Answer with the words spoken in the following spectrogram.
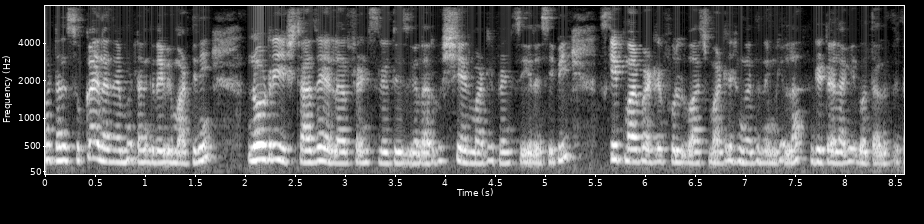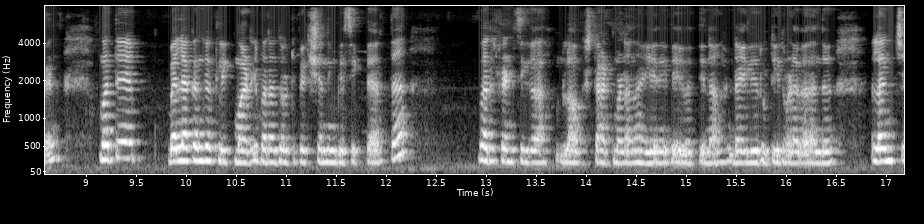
ಮಟನ್ ಸುಕ್ಕ ಇಲ್ಲಾಂದರೆ ಮಟನ್ ಗ್ರೇವಿ ಮಾಡ್ತೀನಿ ನೋಡಿರಿ ಇಷ್ಟ ಆದರೆ ಎಲ್ಲರ ಫ್ರೆಂಡ್ಸ್ ರಿಲೇಟಿವ್ಸ್ಗೆಲ್ಲರಿಗೂ ಶೇರ್ ಮಾಡಿರಿ ಫ್ರೆಂಡ್ಸ್ ಈ ರೆಸಿಪಿ ಸ್ಕಿಪ್ ಮಾಡಬೇಡ್ರಿ ಫುಲ್ ವಾಚ್ ಮಾಡಿರಿ ಹಾಗಂದ್ರೆ ನಿಮಗೆಲ್ಲ ಡೀಟೇಲ್ ಆಗಿ ಗೊತ್ತಾಗುತ್ತೆ ಫ್ರೆಂಡ್ಸ್ ಮತ್ತು ಬೆಲ್ಲಕ್ಕಂಗೆ ಕ್ಲಿಕ್ ಮಾಡಿರಿ ಬರೋ ನೋಟಿಫಿಕೇಷನ್ ನಿಮಗೆ ಸಿಗ್ತಾ ಬನ್ರಿ ಬರ್ರಿ ಫ್ರೆಂಡ್ಸ್ ಈಗ ಬ್ಲಾಗ್ ಸ್ಟಾರ್ಟ್ ಮಾಡೋಣ ಏನಿದೆ ಇವತ್ತಿನ ಡೈಲಿ ರುಟೀನ್ ಒಳಗೆ ನಂದು ಲಂಚ್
